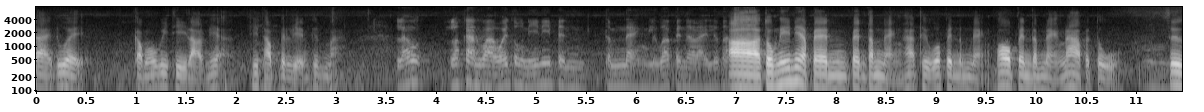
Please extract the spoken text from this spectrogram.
ได้ด้วยกรรมวิธีเหล่านี้ที่ทำเป็นเหรียญขึ้นมา แล้วแล้วการวางไว้ตรงนี้นี่เป็นตำแหน่งหรือว่าเป็นอะไรหรือเปล่าอ่าตรงนี้เนี่ยเป็นเป็นตำแหน่งฮะถือว่าเป็นตำแหน่งเพราะว่าเป็นตำแหน่งหน้าประตูอืม ซึ่ง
